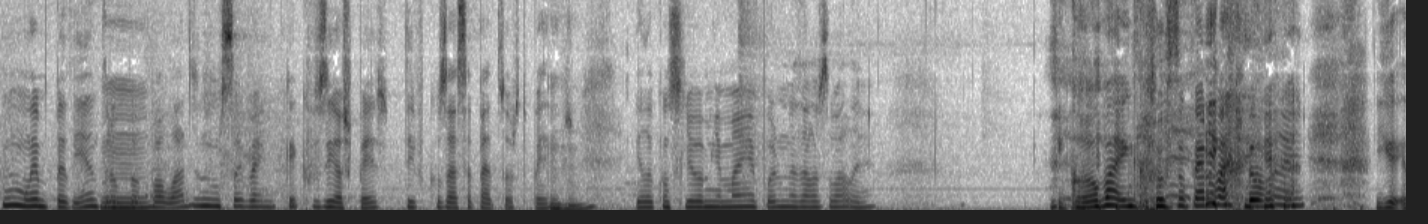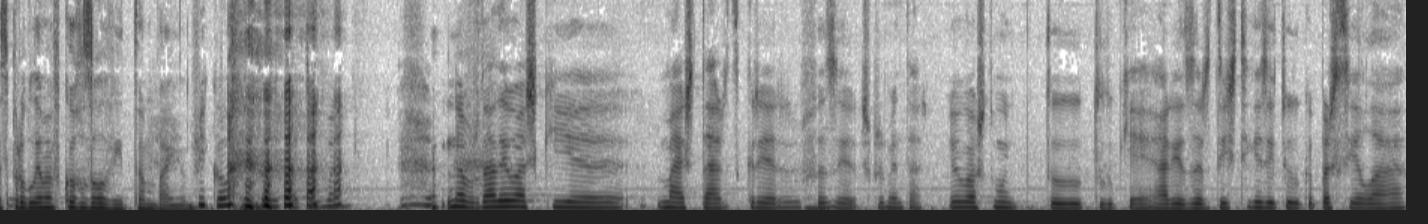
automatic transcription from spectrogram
não me lembro para dentro Hum. ou para, para o lado, não sei bem o que é que fazia aos pés. Tive que usar sapatos ortopédicos. Uhum. Ele aconselhou a minha mãe a pôr-me nas aulas de balé. E correu bem, correu super bem. Ficou bem. E esse problema ficou resolvido também. Ficou, ficou, está tudo bem. Na verdade, eu acho que ia mais tarde querer fazer, experimentar. Eu gosto muito de tudo, tudo que é áreas artísticas e tudo que aparecia lá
